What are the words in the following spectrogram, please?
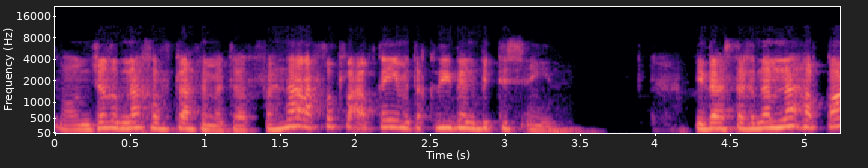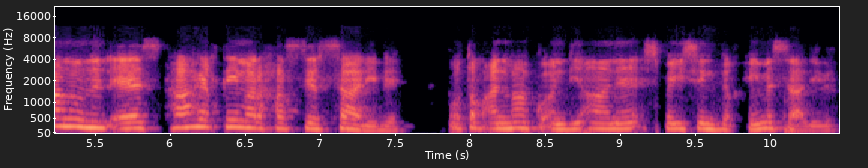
لو نجرب ناخذ 3 متر فهنا راح تطلع القيمة تقريبا بال 90 إذا استخدمناها قانون ال S هاي القيمة راح تصير سالبة. وطبعا ماكو عندي أنا spacing بالقيمة السالبة.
